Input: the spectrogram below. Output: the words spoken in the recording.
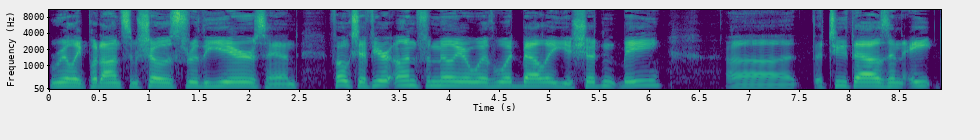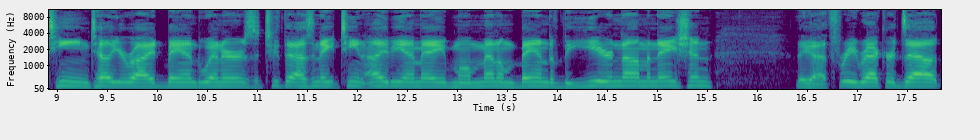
really put on some shows through the years, and folks, if you're unfamiliar with Woodbelly, you shouldn't be. Uh, the 2018 Telluride Band winners, the 2018 IBMA Momentum Band of the Year nomination. They got three records out,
